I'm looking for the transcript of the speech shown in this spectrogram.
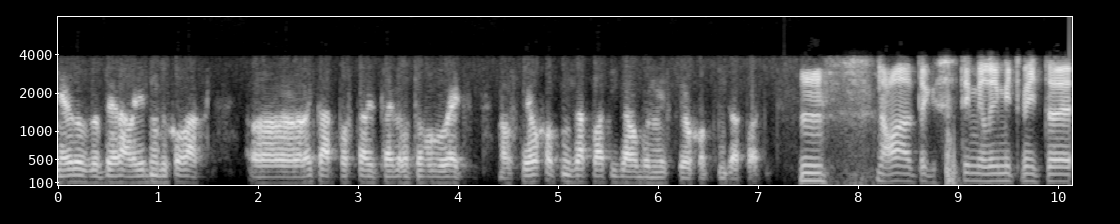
nerozoberal. Jednoducho vás e, lekár postaví pred hotovú vec. No ste ochotní zaplatiť alebo nie ste ochotní zaplatiť. Hmm. No ale tak s tými limitmi to je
